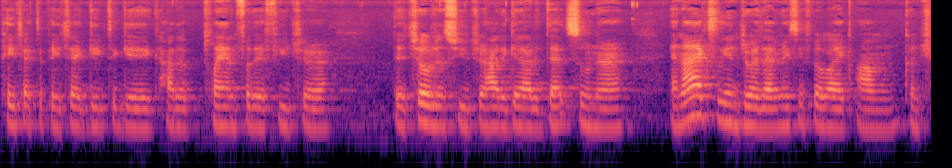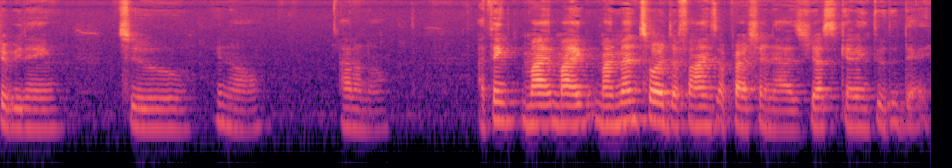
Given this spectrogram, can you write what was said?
paycheck to paycheck, gig to gig, how to plan for their future, their children's future, how to get out of debt sooner. And I actually enjoy that. It makes me feel like I'm contributing to, you know, I don't know. I think my, my, my mentor defines oppression as just getting through the day.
